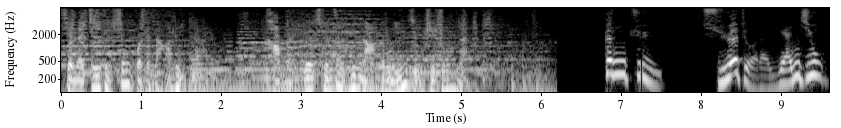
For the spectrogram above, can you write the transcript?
现在究竟生活在哪里呢？他们又存在于哪个民族之中呢？根据学者的研究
